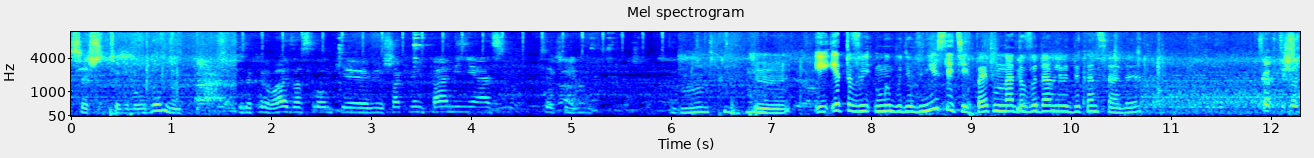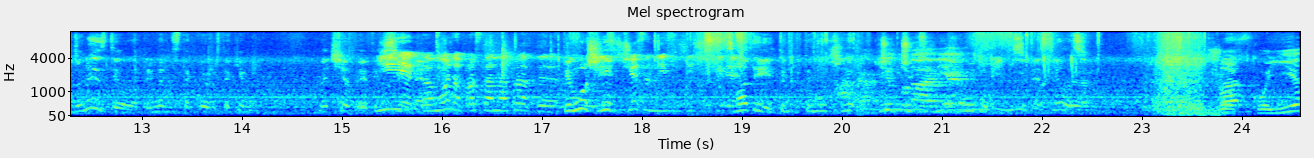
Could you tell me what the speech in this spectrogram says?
Сядь, чтобы тебе было удобно. Закрывать заслонки, шаг винта менять, всякие. И это мы будем вниз лететь, поэтому надо выдавливать до конца, да? Как ты сейчас двумя сделала? Примерно с такой же, с таким начетом. Это Нет, сильно. можно, просто она правда... Ты можешь если есть- Честно, мне физически... Смотри, ты, ты можешь чуть-чуть удобнее себя сделать. Жесткое.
